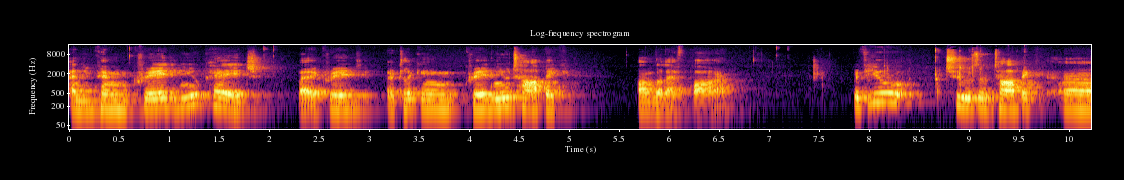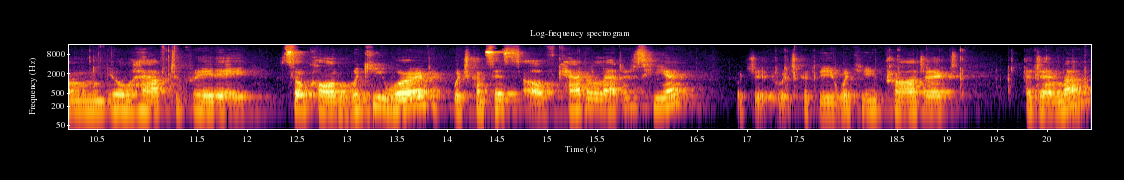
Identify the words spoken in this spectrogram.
and you can create a new page by create, clicking create new topic on the left bar. If you choose a topic, um, you'll have to create a so-called wiki word, which consists of capital letters here, which, which could be wiki project agenda.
